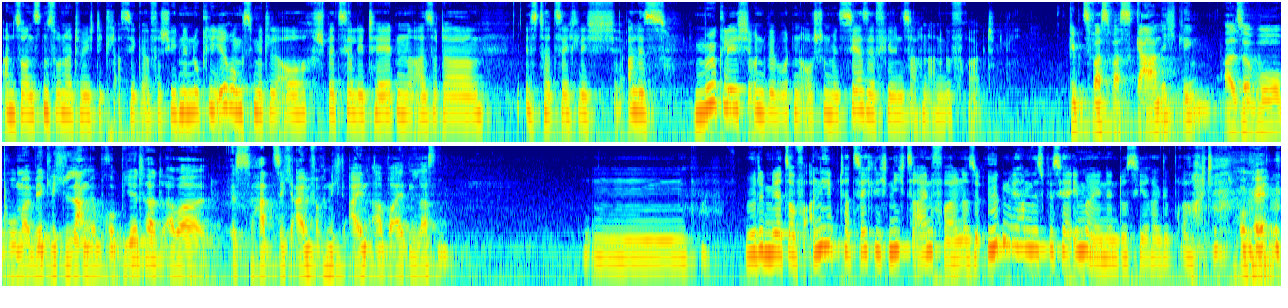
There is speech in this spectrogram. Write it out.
ansonsten so natürlich die Klassiker, verschiedene Nukleierungsmittel auch, Spezialitäten. Also da ist tatsächlich alles möglich und wir wurden auch schon mit sehr, sehr vielen Sachen angefragt. Gibt es was, was gar nicht ging? Also wo, wo man wirklich lange probiert hat, aber es hat sich einfach nicht einarbeiten lassen? Hm, würde mir jetzt auf Anhieb tatsächlich nichts einfallen. Also irgendwie haben wir es bisher immer in den Dossierer gebracht. Okay.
